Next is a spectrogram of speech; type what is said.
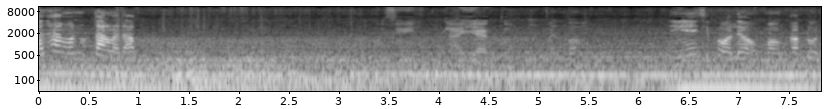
าทางมันต่างระดับ สิหลายอย่างก็ มันบ่นี่สิพอแล้วมองกลับรถ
